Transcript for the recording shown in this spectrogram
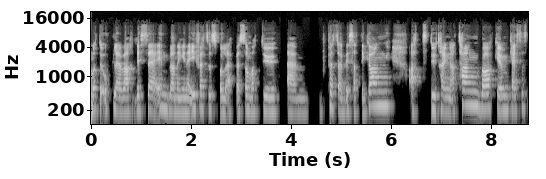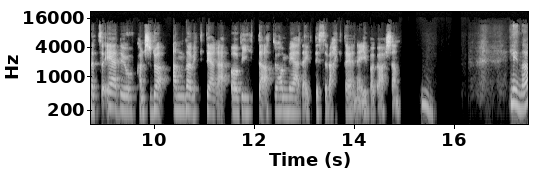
måtte opplever disse innblandingene i fødselsforløpet som at du um, fødsel blir satt i gang, at du trenger tang, vakuum, keisersnitt, så er det jo kanskje da enda viktigere å vite at du har med deg disse verktøyene i bagasjen. Mm. Line,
